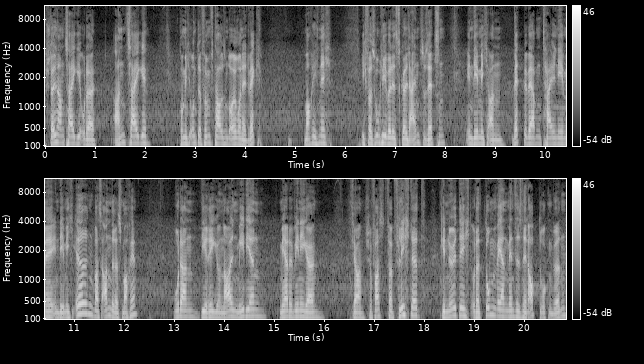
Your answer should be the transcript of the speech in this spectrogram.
Stellenanzeige oder Anzeige, komme ich unter 5000 Euro nicht weg. Mache ich nicht. Ich versuche lieber das Geld einzusetzen, indem ich an Wettbewerben teilnehme, indem ich irgendwas anderes mache, wo dann die regionalen Medien mehr oder weniger tja, schon fast verpflichtet genötigt oder dumm wären, wenn sie es nicht abdrucken würden,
